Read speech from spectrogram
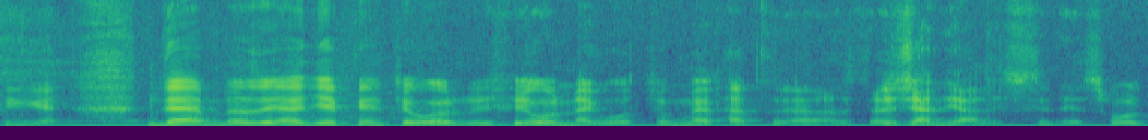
Igen. De az egyébként jól, jól megvoltunk, mert hát ez zseniális színész volt.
